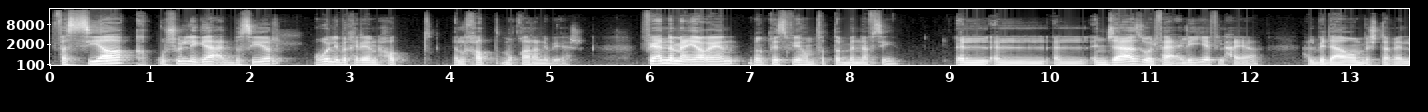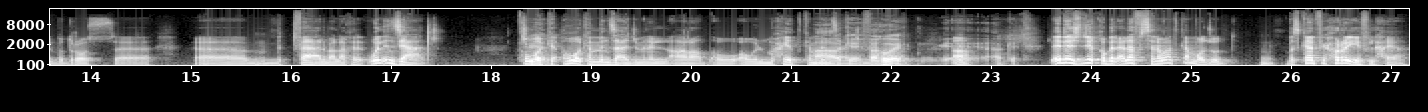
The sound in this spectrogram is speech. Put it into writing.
فالسياق وشو اللي قاعد بصير هو اللي بخلينا نحط الخط مقارنة بإيش في عندنا معيارين بنقيس فيهم في الطب النفسي ال ال الإنجاز والفاعلية في الحياة هل بداوم بيشتغل بدرس آه، آه، بتفاعل مع الآخرين والإنزعاج هو؟ ك... هو كم منزعج من الأعراض أو أو المحيط كم آه منزعج okay من فهو الأعراض. آه. okay ال ADHD قبل ألاف السنوات كان موجود م. بس كان في حرية في الحياة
